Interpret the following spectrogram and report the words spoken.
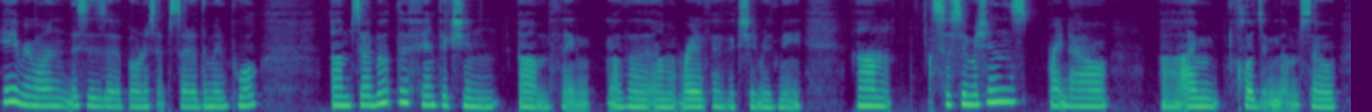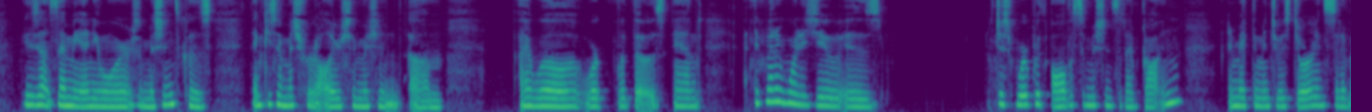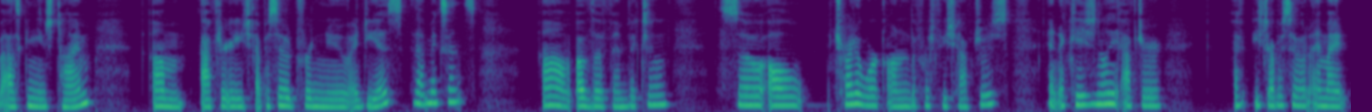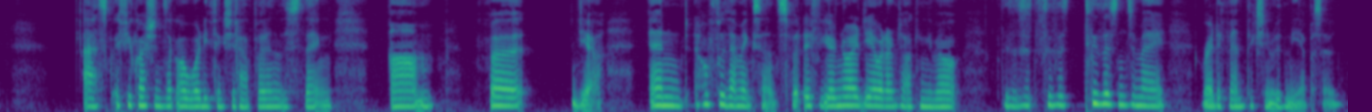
Hey everyone, this is a bonus episode of the Moon Pool. Um, so about the fanfiction um thing, uh, the um write a fanfiction with me. Um, so submissions right now, uh, I'm closing them. So please don't send me any more submissions because thank you so much for all your submissions. Um, I will work with those, and I think what I'm going to do is just work with all the submissions that I've gotten and make them into a story instead of asking each time um, after each episode for new ideas, if that makes sense, um, of the fanfiction. So I'll try to work on the first few chapters, and occasionally after each episode, I might ask a few questions like, "Oh, what do you think should happen in this thing?" Um, but yeah, and hopefully that makes sense. But if you have no idea what I'm talking about, please, please, please listen to my write a fanfiction with me episode.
